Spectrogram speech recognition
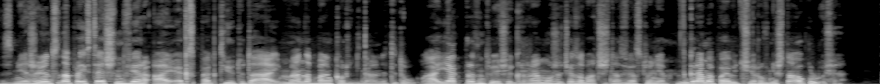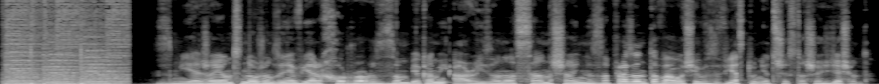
Zmierzający na PlayStation VR I Expect You to Die ma na bank oryginalny tytuł, a jak prezentuje się gra możecie zobaczyć na zwiastunie. Gra ma pojawić się również na Oculusie. Zmierzający na urządzenia VR horror z zombiakami Arizona Sunshine zaprezentowało się w zwiastunie 360.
